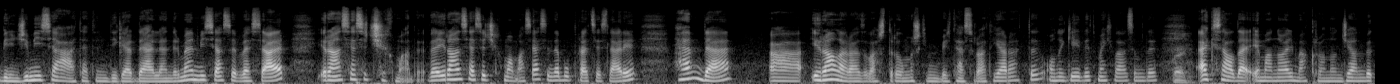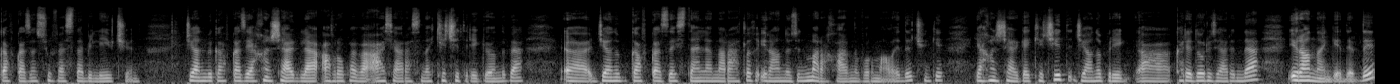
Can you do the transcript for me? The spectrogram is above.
birinci missiya, ATƏT-in digər dəyərləndirmə missiyası və s. İran səsi çıxmadı və İran səsi çıxmaması əslində bu prosesləri həm də İranla razılaşdırılmış kimi bir təəssürat yaratdı. Onu qeyd etmək lazımdır. Bəli. Əks halda Emmanuel Macronun Cənubi Qafqazın sülh və stabilliyi üçün Cənubi Qafqaz yaxın şərqlə Avropa və Asiya arasında keçid regionudur və Cənubi Qafqazda istənilən narahatlıq İranın özünün maraqlarını vurmalı idi. Çünki yaxın şərqə keçid Cənub koridor üzərində İranla gedirdi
